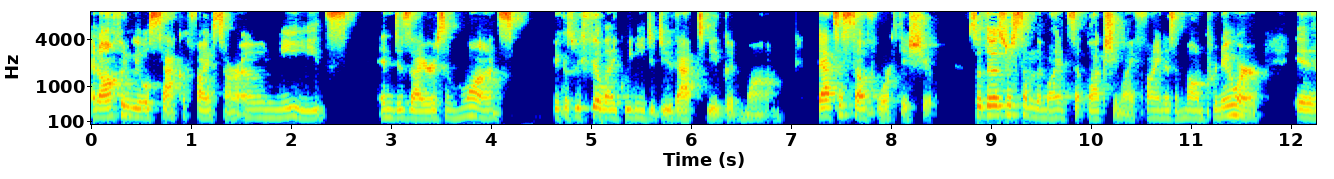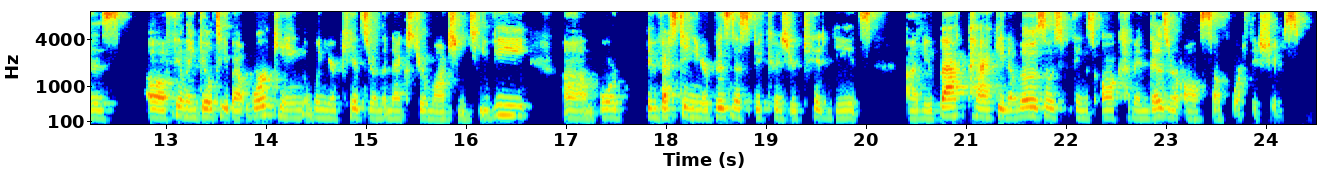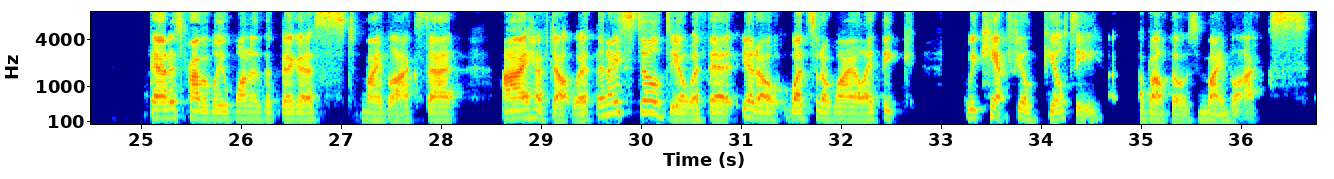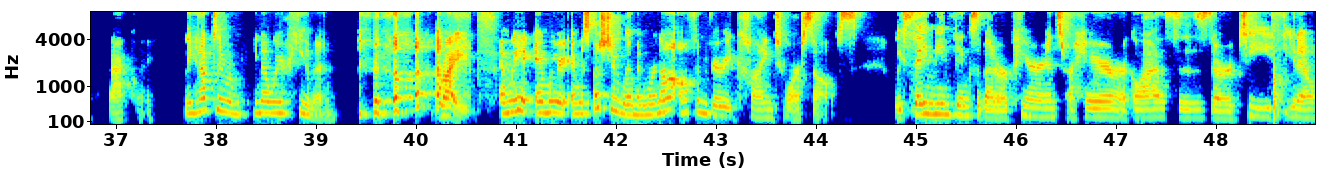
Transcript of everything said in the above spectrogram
and often we will sacrifice our own needs and desires and wants because we feel like we need to do that to be a good mom. That's a self-worth issue. So those are some of the mindset blocks you might find as a mompreneur is uh, feeling guilty about working when your kids are in the next room watching TV um, or investing in your business because your kid needs a new backpack. You know, those, those things all come in. Those are all self-worth issues. That is probably one of the biggest mind blocks that I have dealt with, and I still deal with it, you know, once in a while. I think we can't feel guilty about right. those mind blocks. Exactly. We have to, you know, we're human. right. And we and we're and especially women, we're not often very kind to ourselves. We say mean things about our appearance, our hair, our glasses, our teeth, you know.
